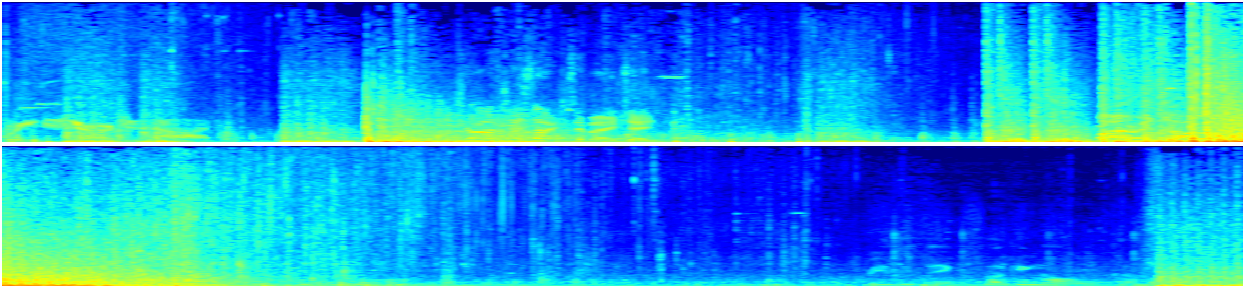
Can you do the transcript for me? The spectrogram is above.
Breach charge is hot. Charges activated! Fire in the hole! Really big fucking hole.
